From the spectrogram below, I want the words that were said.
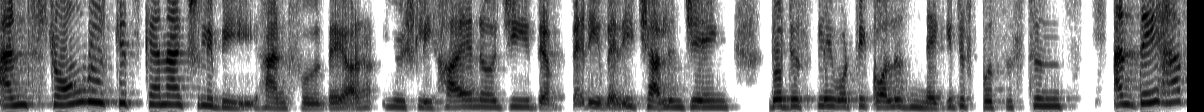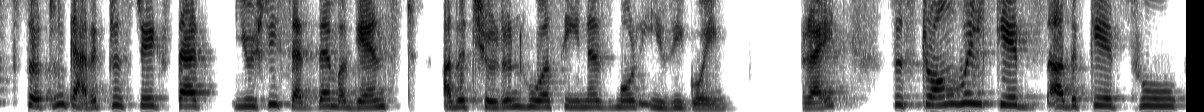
And strong willed kids can actually be handful. They are usually high energy, they're very, very challenging. They display what we call as negative persistence. And they have certain characteristics that usually set them against other children who are seen as more easygoing, right? So strong willed kids are the kids who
